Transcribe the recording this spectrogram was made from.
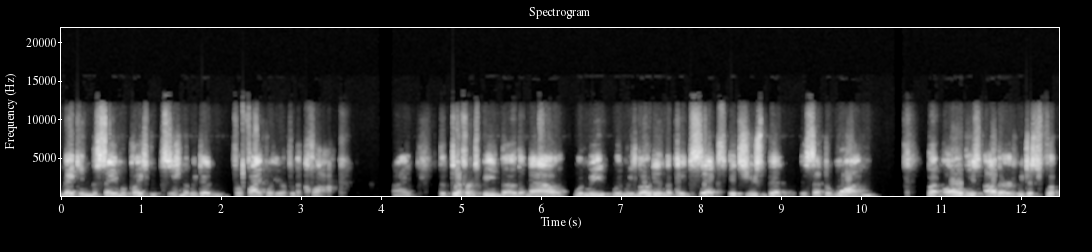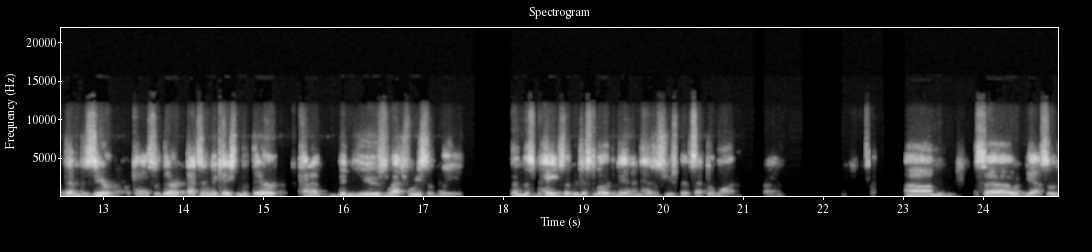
making the same replacement decision that we did for FIFO here for the clock. Right. The difference being though that now when we when we load in the page six, its use bit is set to one, but all these others we just flip them to zero. Okay, so there that's an indication that they're kind of been used less recently than this page that we just loaded in and has its use bit set to one. Right. Um, so yeah, so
